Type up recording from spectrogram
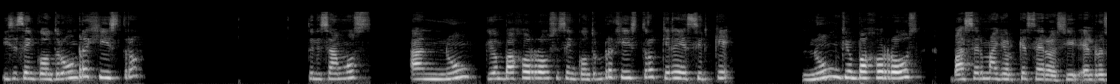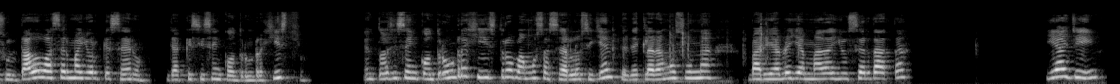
y si se encontró un registro, utilizamos a num-rows, si se encontró un registro, quiere decir que num-rows va a ser mayor que cero, es decir, el resultado va a ser mayor que cero, ya que sí se encontró un registro. Entonces, si se encontró un registro, vamos a hacer lo siguiente. Declaramos una variable llamada userData y allí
